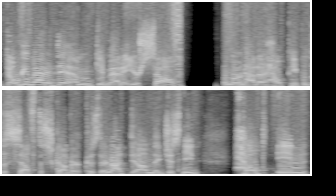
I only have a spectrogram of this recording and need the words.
don't get mad at them, get mad at yourself to learn how to help people to self-discover because they're not dumb. They just need help in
